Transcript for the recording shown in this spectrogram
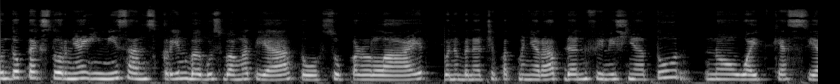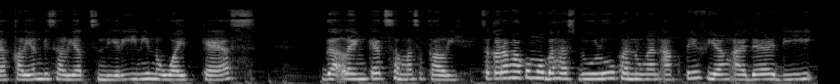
Untuk teksturnya ini sunscreen bagus banget ya. Tuh super light bener-bener cepat menyerap dan finishnya tuh no white cast ya. Kalian bisa lihat sendiri ini no white cast gak lengket sama sekali. Sekarang aku mau bahas dulu kandungan aktif yang ada di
